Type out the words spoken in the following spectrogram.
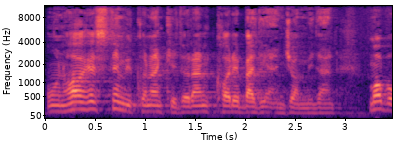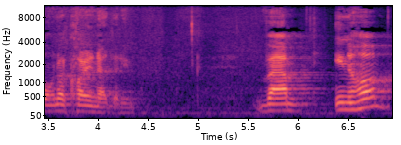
اونها حس نمی‌کنن که دارن کار بدی انجام میدن. ما با اونها کاری نداریم. و اینها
